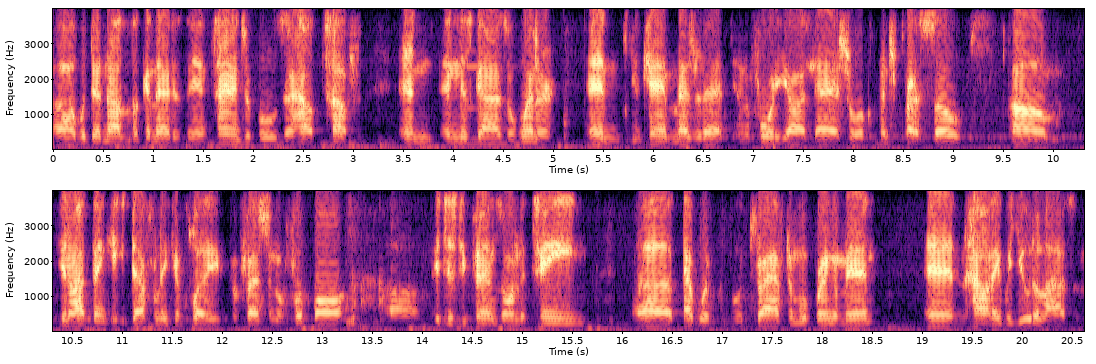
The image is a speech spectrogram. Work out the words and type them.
Uh, what they're not looking at is the intangibles and how tough and and this guy's a winner and you can't measure that in a 40 yard dash or a bench press. So, um, you know, I think he definitely can play professional football. Uh, it just depends on the team uh, that would, would draft him, would bring him in, and how they would utilize him.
